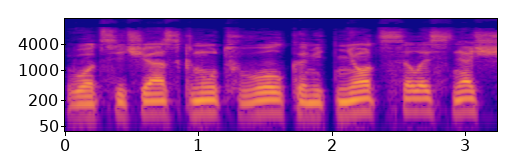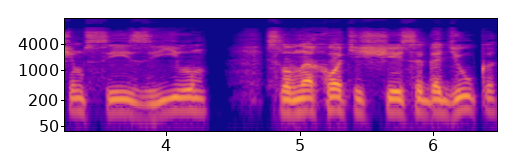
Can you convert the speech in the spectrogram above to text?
Вот сейчас кнут волка метнется лоснящимся извивом, словно охотящаяся гадюка,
